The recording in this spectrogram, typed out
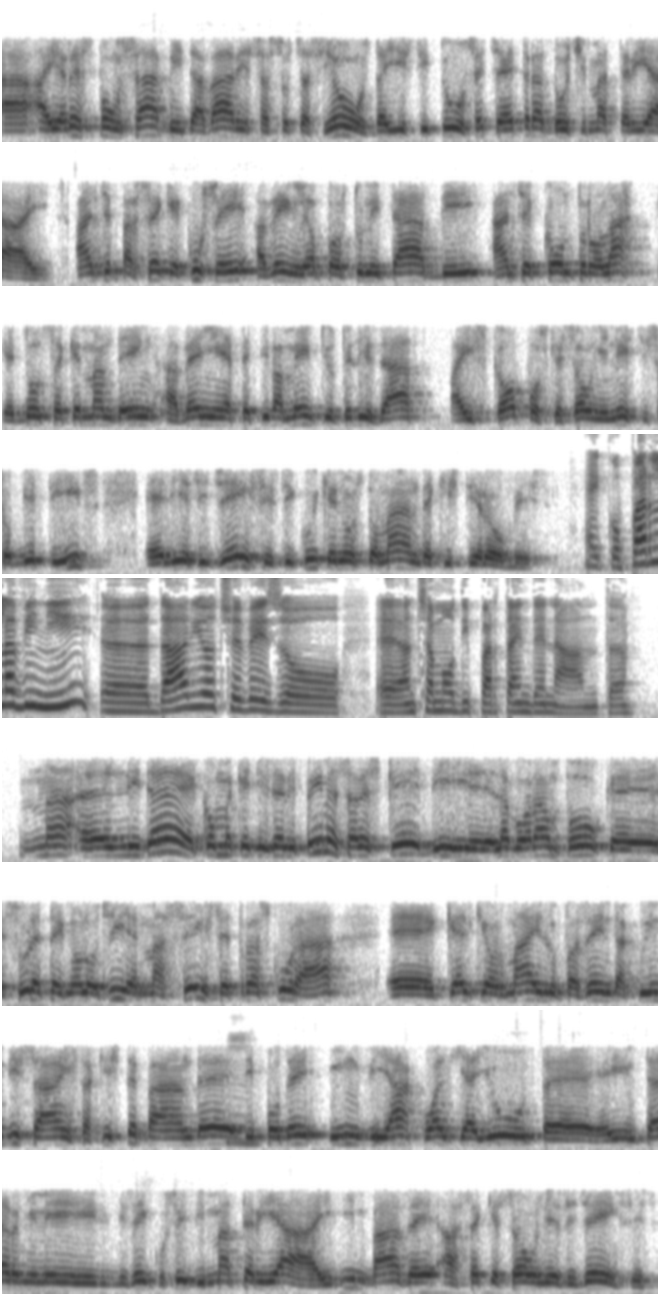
a, ai responsabili da varie associazioni, dagli istituti, eccetera, dolci materiali, anche per sé che così avevano l'opportunità di anche controllare che dolce che mandano vengono effettivamente utilizzati ai scopi che sono i nostri obiettivi e le esigenze di cui che non domanda chi sti robis. Ecco, parla Vigny, eh, Dario Ceveso, eh, anciamo di part-time denant. Ma eh, l'idea è, come che dicevi prima, sarebbe di eh, lavorare un po' sulle tecnologie, ma senza trascurare eh, quel che ormai lo facendo da 15 anni, a queste bande, mm. di poter inviare qualche aiuto eh, in termini così, di materiali in base a se che sono le esigenze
